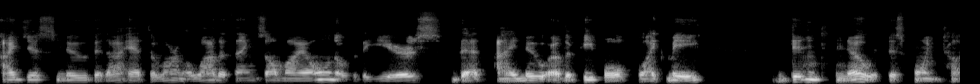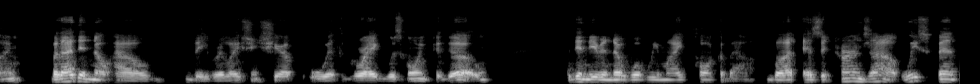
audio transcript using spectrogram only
I just knew that I had to learn a lot of things on my own over the years that I knew other people like me didn't know at this point in time. But I didn't know how the relationship with Greg was going to go. I didn't even know what we might talk about. But as it turns out, we spent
